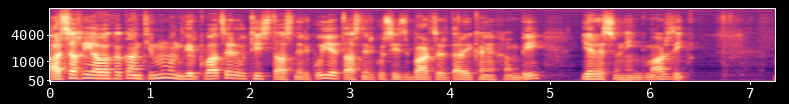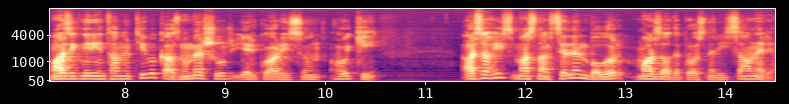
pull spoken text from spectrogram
Արցախի հավաքական թիմում ընդգրկված էր 8-ից 12 եւ 12-ից բարձր տարիքային խմբի 35 մարզիկ։ Մարզիկների ընդհանուր թիվը կազմում էր շուրջ 250 հոգի։ Արցախից մասնակցել են բոլոր մարզադպրոցների սաները։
